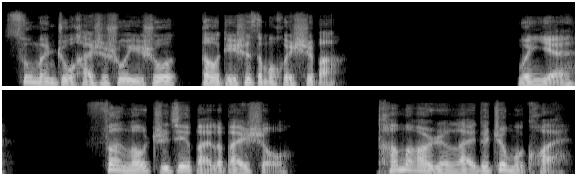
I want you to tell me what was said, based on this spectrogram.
苏门主还是说一说到底是怎么回事吧。”闻言，范劳直接摆了摆手，他们二人来的这么快，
